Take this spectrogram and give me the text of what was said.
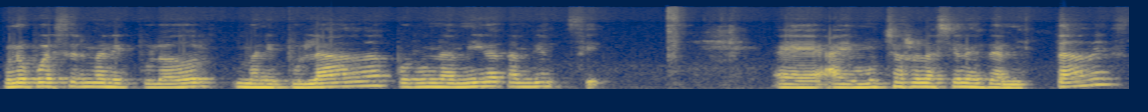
Uno puede ser manipulador, manipulada por una amiga también, sí. Eh, hay muchas relaciones de amistades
